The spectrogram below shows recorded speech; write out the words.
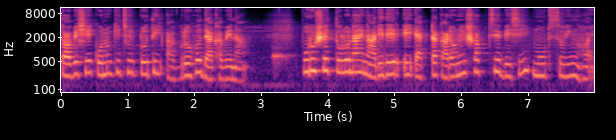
তবে সে কোনো কিছুর প্রতি আগ্রহ দেখাবে না। পুরুষের তুলনায় নারীদের এই একটা কারণেই সবচেয়ে বেশি মুড সুইং হয়।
